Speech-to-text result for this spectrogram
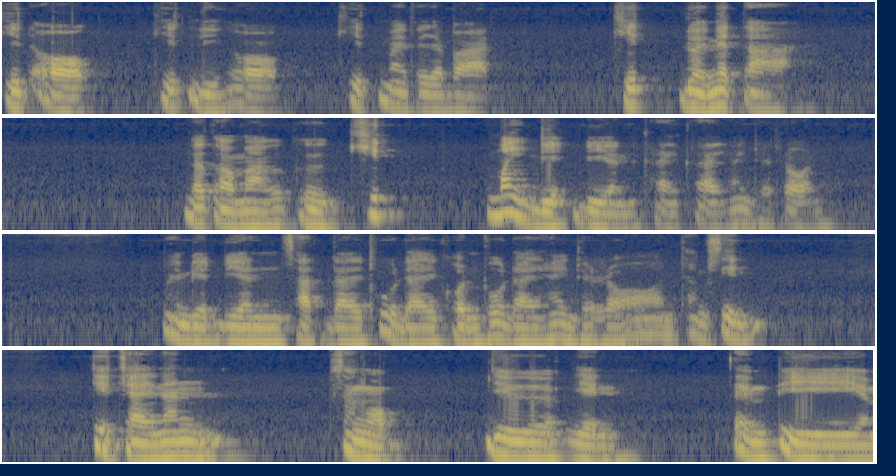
คิดออก คิดหลีกออก คิดไม่พยาบาท คิดด้วยเมตตา แล้วต่อมาก็คือคิดไม่เบียดเบียนใครๆให้เดือดร้อน ไม่เบียดเบียนสัตว์ใดผู้ใดคนผู้ใดให้เดือดร้อนทั้งสิ้น จิตใจนั้นสงบ เยือกเย็น เต็มเปี่ยม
